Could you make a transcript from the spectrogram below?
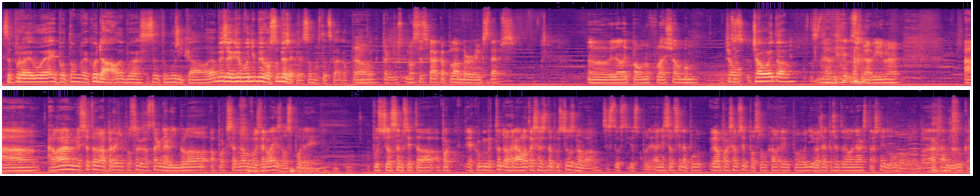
se projevuje i potom jako dál, nebo jak se tomu říká, ale já bych řekl, že oni by o sobě řekli, že jsou mostecká kapela. Jo, tak mostecká kapela Burning Steps uh, vydali Pound of Flash album. Čau, čau, tam. Zdraví, zdravíme. A hele, mně se to na první poslech zase tak nelíbilo a pak jsem měl ožralej z hospody. Pustil jsem si to a pak jako mi to dohrálo, tak jsem si to pustil znova, cestou z té hospody. Ani jsem si nepou... Jo, pak jsem si poslouchal i povodí hoře, protože to jelo nějak strašně dlouho, ale byla nějaká výluka.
